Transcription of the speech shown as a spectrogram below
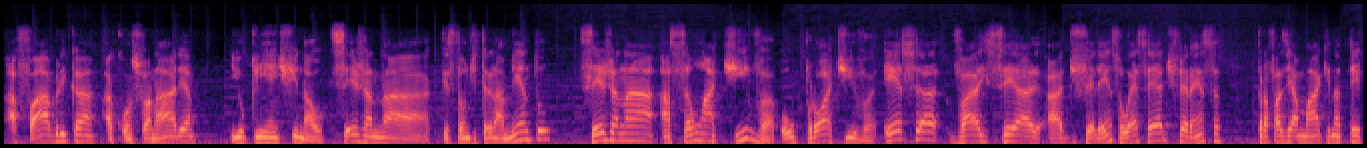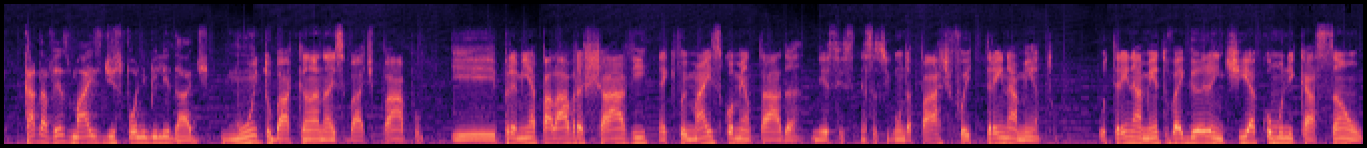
a fábrica, a concessionária e o cliente final. Seja na questão de treinamento, seja na ação ativa ou proativa. Essa vai ser a, a diferença, ou essa é a diferença para fazer a máquina ter cada vez mais disponibilidade. Muito bacana esse bate-papo. E para mim a palavra-chave né, que foi mais comentada nesse, nessa segunda parte foi treinamento. O treinamento vai garantir a comunicação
